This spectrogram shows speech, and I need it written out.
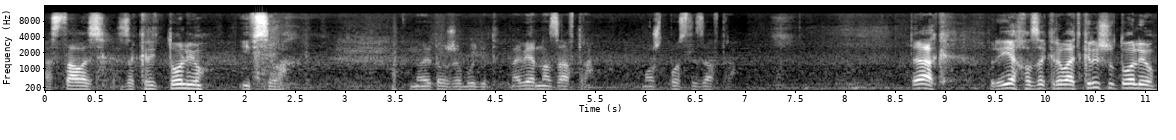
Осталось закрыть толью и все. Но это уже будет, наверное, завтра. Может, послезавтра. Так, приехал закрывать крышу толью.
